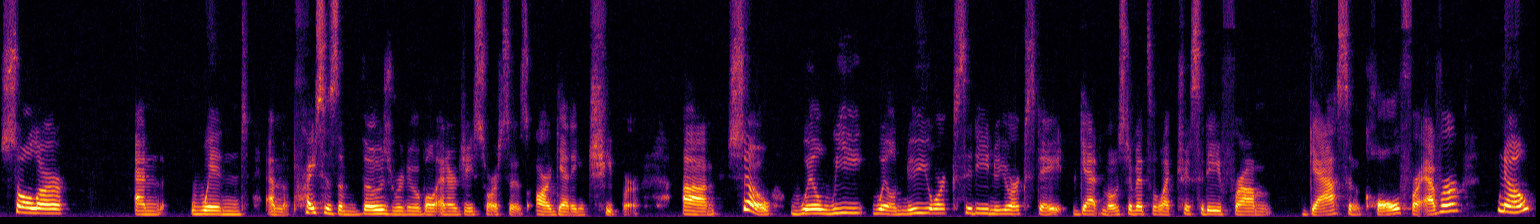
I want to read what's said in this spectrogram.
solar and wind, and the prices of those renewable energy sources are getting cheaper. Um, so, will we? Will New York City, New York State get most of its electricity from gas and coal forever? No,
